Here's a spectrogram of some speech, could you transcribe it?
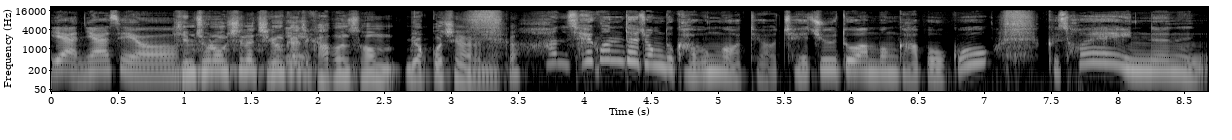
예, 안녕하세요. 김초롱 씨는 지금까지 예. 가본 섬 몇 곳이나 됩니까? 한 세 군데 정도 가본 것 같아요. 제주도 한번 가보고 그 서해에 있는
